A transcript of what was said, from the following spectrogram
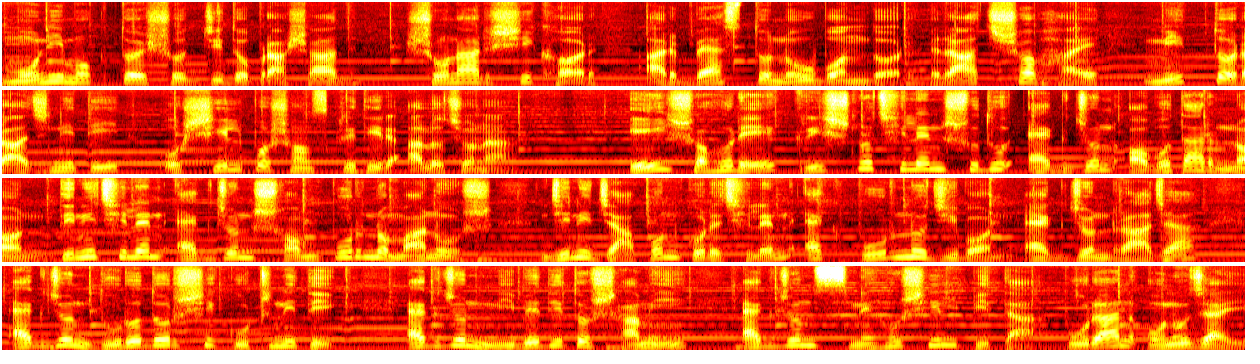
মণিমুক্তয় সজ্জিত প্রাসাদ, সোনার শিখর আর ব্যস্ত নৌবন্দর। রাজসভায় নিত্য রাজনীতি ও শিল্প সংস্কৃতির আলোচনা। এই শহরে কৃষ্ণ ছিলেন শুধু একজন অবতার নন, তিনি ছিলেন একজন সম্পূর্ণ মানুষ, যিনি যাপন করেছিলেন এক পূর্ণ জীবন, একজন রাজা, একজন দূরদর্শী কূটনীতিক, একজন নিবেদিত স্বামী, একজন স্নেহশীল পিতা। পুরাণ অনুযায়ী,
